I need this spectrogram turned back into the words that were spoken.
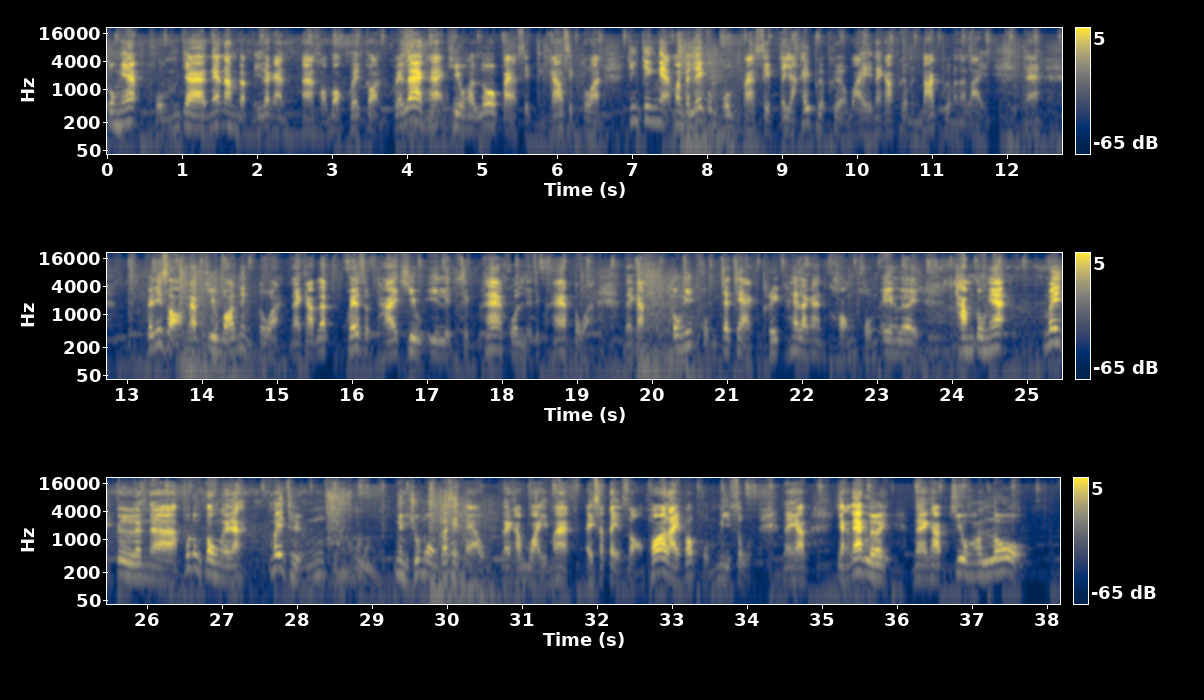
ตรงนี้ผมจะแนะนำแบบนี้แล้วกันอ่าขอบอกเควสก่อน เควสแรกฮะคิวฮอลโล80ถึง90 ตัว จริง ๆ เนี่ย มันเป็นเลขกลมๆ 80 แต่อยากให้เผื่อๆไว้นะครับ เผื่อมันบั๊กเผื่อมันอะไรนะเควสที่ 2 ครับคิวบอส1ตัวนะครับ และเควสสุดท้ายคิวอีลิท15 คนหรือ 15 ตัวนะครับ ตรงนี้ผมจะแจกทริคให้ละกันของผมเองเลยทำตรงเนี้ย ไม่เกินอ่าพูดตรงๆเลยนะ ไม่ถึง 1 ชั่วโมงก็เสร็จแล้วนะครับไวมากไอสเตจ2เพราะอะไรเพราะผมมีสูตรนะครับ อย่างแรกเลยนะครับคิวฮอลโล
